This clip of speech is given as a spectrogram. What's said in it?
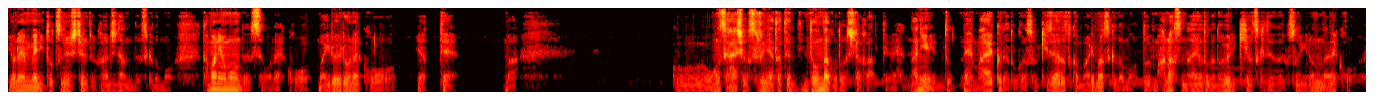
4年目に突入してるという感じなんですけども、たまに思うんですよね。こう、まあいろいろね、こうやって、まあ、こう、音声配信をするにあたってどんなことをしたかっていうね、何、ね、マイクだとか、そういう機材だとかもありますけども、ど話す内容とかどういうふうに気をつけてたとか、そういういろんなね、こう、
